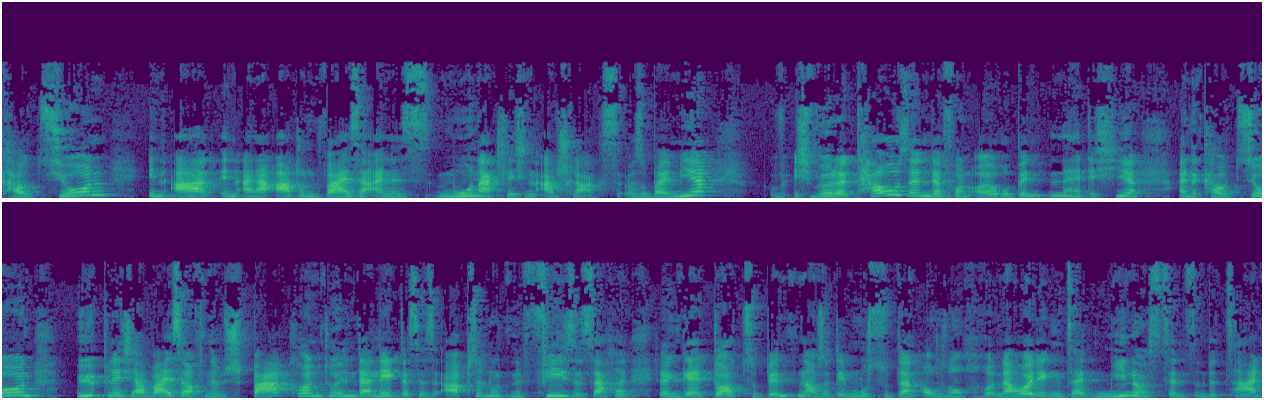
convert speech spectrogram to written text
Kaution in, in einer Art und Weise eines monatlichen Abschlags. Also bei mir ich würde Tausende von Euro binden, hätte ich hier eine Kaution üblicherweise auf einem Sparkonto hinterlegt. Das ist absolut eine fiese Sache, dein Geld dort zu binden. Außerdem musst du dann auch noch in der heutigen Zeit Minuszinsen bezahlen.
